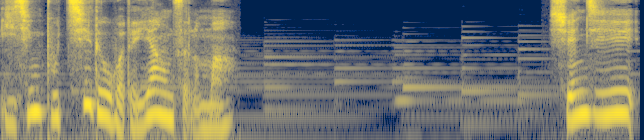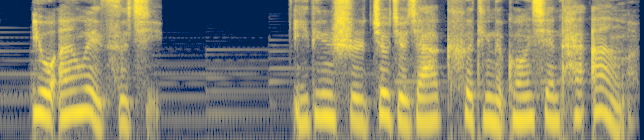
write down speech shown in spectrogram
已经不记得我的样子了吗？旋即又安慰自己：“一定是舅舅家客厅的光线太暗了。”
